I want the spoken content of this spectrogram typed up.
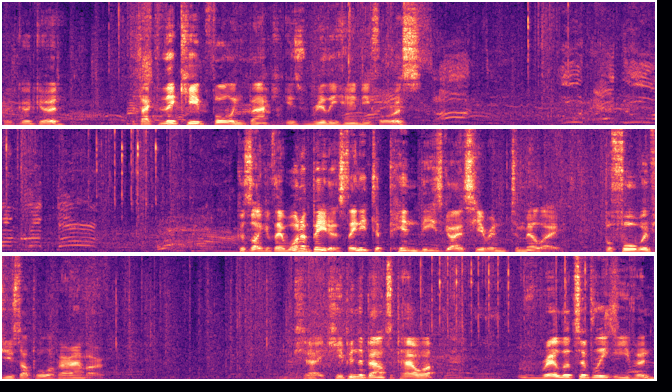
Good, good, good. The fact that they keep falling back is really handy for us. Because, like, if they want to beat us, they need to pin these guys here into melee before we've used up all of our ammo. Okay, keeping the of power relatively even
